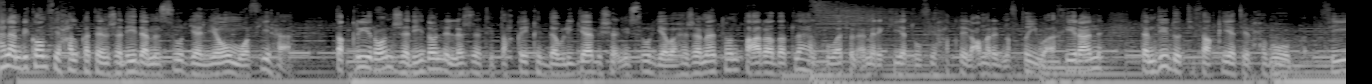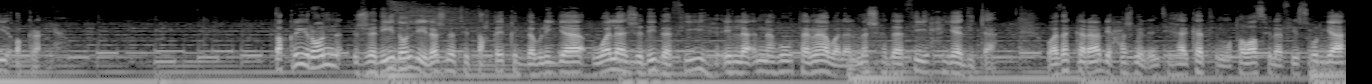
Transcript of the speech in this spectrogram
أهلا بكم في حلقة جديدة من سوريا اليوم وفيها تقرير جديد للجنة التحقيق الدولية بشأن سوريا وهجمات تعرضت لها القوات الأمريكية في حقل العمر النفطي وأخيرا تمديد اتفاقية الحبوب في أوكرانيا. تقرير جديد للجنة التحقيق الدولية ولا جديد فيه إلا أنه تناول المشهد في حيادية وذكر بحجم الانتهاكات المتواصلة في سوريا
